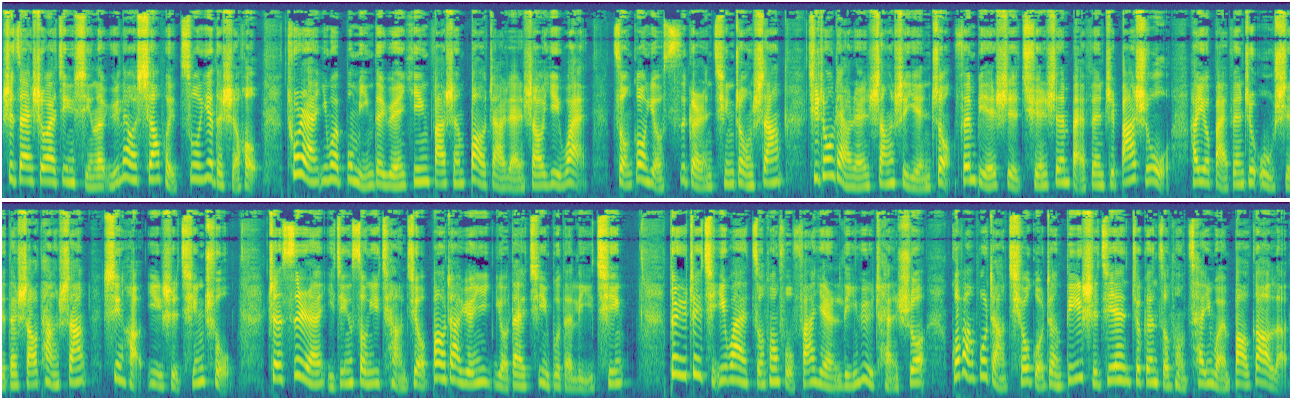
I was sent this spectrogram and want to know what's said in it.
是在室外进行了余料销毁作业的时候，突然因为不明的原因。发生爆炸燃烧意外，总共有四个人轻重伤，其中两人伤势严重，分别是全身百分之八十五，还有百分之五十的烧烫伤，幸好意识清楚。这四人已经送医抢救，爆炸原因有待进一步的厘清。对于这起意外，总统府发言人林育产说，国防部长邱国正第一时间就跟总统蔡英文报告了，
